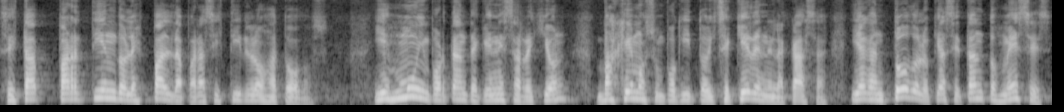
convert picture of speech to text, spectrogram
se está partiendo la espalda para asistirlos a todos. Y es muy importante que en esa región bajemos un poquito y se queden en la casa y hagan todo lo que hace tantos meses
